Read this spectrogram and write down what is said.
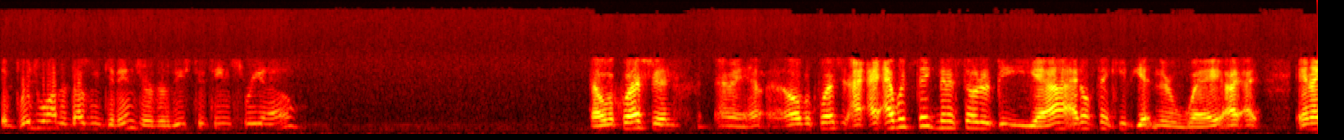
if Bridgewater doesn't get injured, are these two teams three and oh? zero? Hell of a question. I mean, hell hell of a question. I, I, I would think Minnesota would be. Yeah, I don't think he'd get in their way. I, I and I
